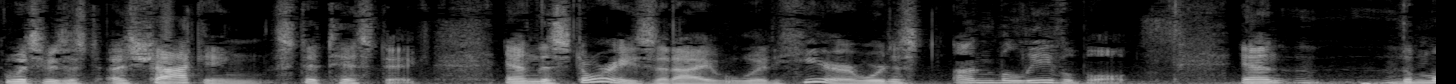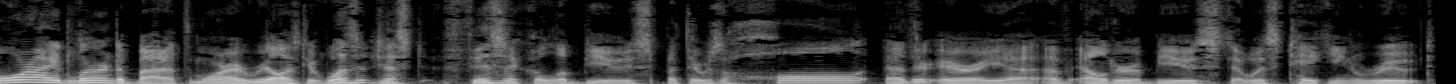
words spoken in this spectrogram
which was just a shocking statistic. And the stories that I would hear were just unbelievable. And the more I learned about it, the more I realized it wasn't just physical abuse, but there was a whole other area of elder abuse that was taking root,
